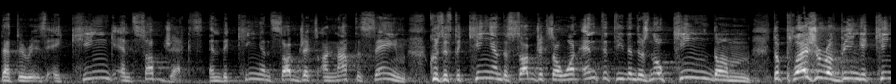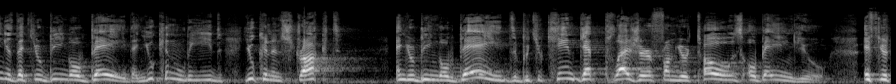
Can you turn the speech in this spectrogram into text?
that there is a king and subjects, and the king and subjects are not the same. Because if the king and the subjects are one entity, then there's no kingdom. The pleasure of being a king is that you're being obeyed, and you can lead, you can instruct, and you're being obeyed, but you can't get pleasure from your toes obeying you. If, you're,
